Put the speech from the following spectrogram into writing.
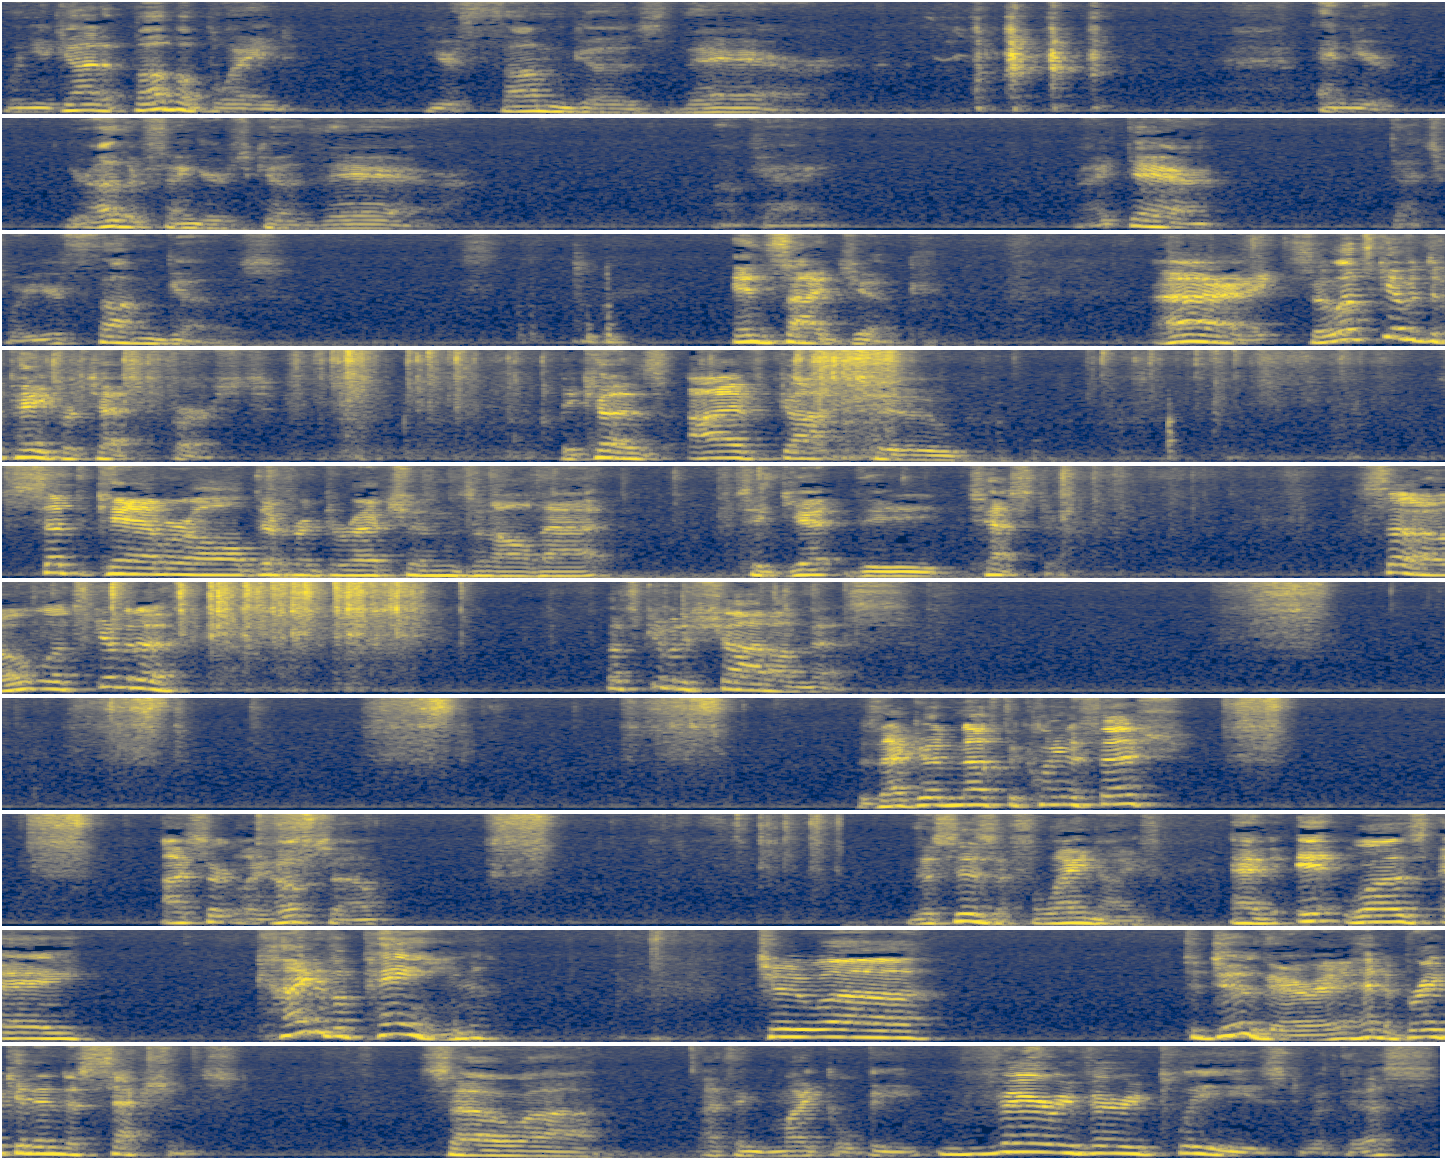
when you got a Bubba blade, your thumb goes there. and your your other fingers go there. Okay? Right there. That's where your thumb goes. Inside joke. All right, so let's give it the paper test first. Because I've got to set the camera all different directions and all that to get the tester. So let's give it a let's give it a shot on this. Is that good enough to clean a fish? I certainly hope so. This is a fillet knife, and it was a kind of a pain to uh, to do there, and it had to break it into sections. So uh, I think Mike will be very, very pleased with this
